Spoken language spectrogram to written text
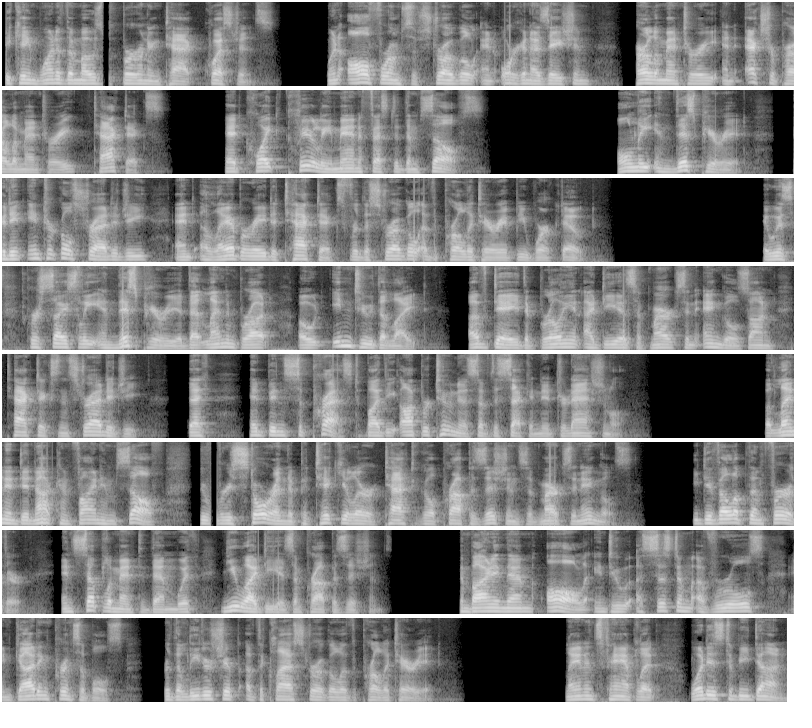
became one of the most burning tac questions. When all forms of struggle and organization, parliamentary and extra parliamentary tactics, had quite clearly manifested themselves. Only in this period could an integral strategy and elaborated tactics for the struggle of the proletariat be worked out. It was precisely in this period that Lenin brought out into the light of day the brilliant ideas of Marx and Engels on tactics and strategy that had been suppressed by the opportunists of the Second International. But Lenin did not confine himself to restoring the particular tactical propositions of Marx and Engels. He developed them further and supplemented them with new ideas and propositions, combining them all into a system of rules and guiding principles for the leadership of the class struggle of the proletariat. Lenin's pamphlet, What is to be Done?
